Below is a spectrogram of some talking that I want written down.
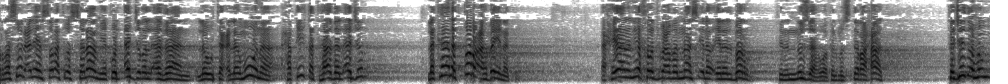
الرسول عليه الصلاة والسلام يقول أجر الأذان لو تعلمون حقيقة هذا الأجر لكانت قرعة بينكم. أحيانا يخرج بعض الناس إلى إلى البر في النزه وفي الاستراحات تجدهم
